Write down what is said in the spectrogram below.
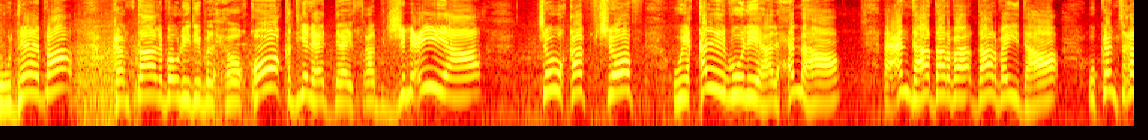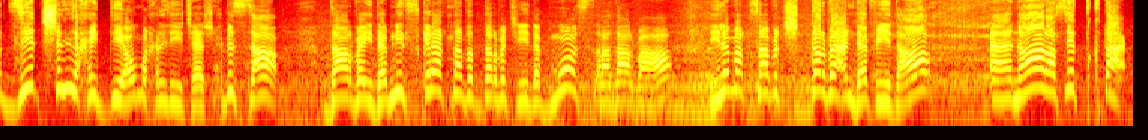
ودابا كنطالب وليدي بالحقوق ديال هاد الدراري الصغار بالجمعية. توقف شوف ويقلبوا ليها لحمها. عندها ضربة دار بيدها وكانت غتزيد تشلخ يديها وما خليتهاش حبستها ضاربه يدها. منين سكرات ناضت ضربت يدها بموس؟ راه ضاربها إلا ما تصابتش الضربة عندها في يدها أنا راسي تقطع.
